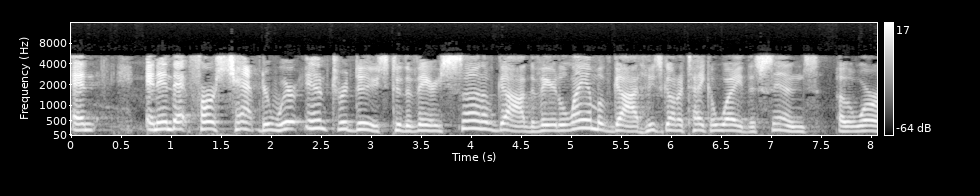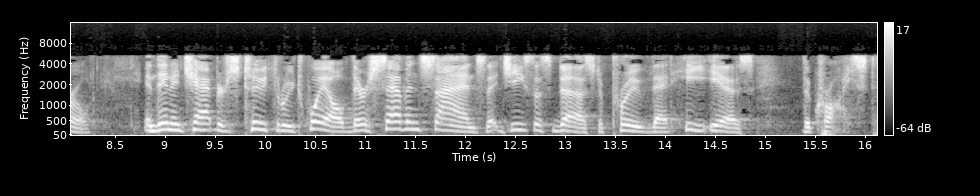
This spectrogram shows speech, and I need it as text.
And, and in that first chapter, we're introduced to the very Son of God, the very Lamb of God who's going to take away the sins of the world. And then in chapters 2 through 12, there are seven signs that Jesus does to prove that he is the Christ.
